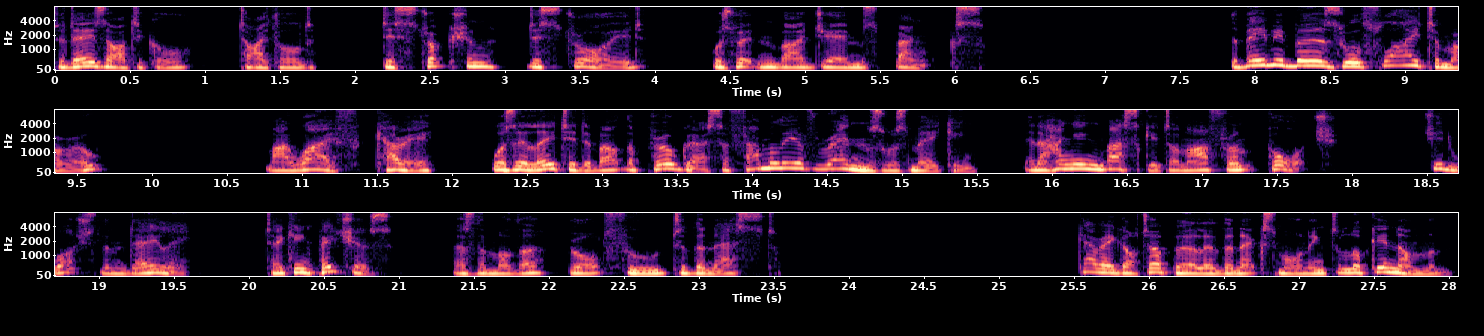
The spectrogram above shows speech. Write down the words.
Today's article, titled Destruction Destroyed, was written by James Banks. The baby birds will fly tomorrow. My wife, Carrie, was elated about the progress a family of wrens was making in a hanging basket on our front porch. She'd watched them daily, taking pictures as the mother brought food to the nest. Carrie got up early the next morning to look in on them.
